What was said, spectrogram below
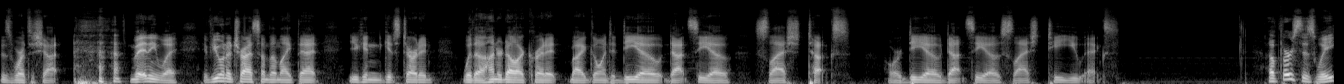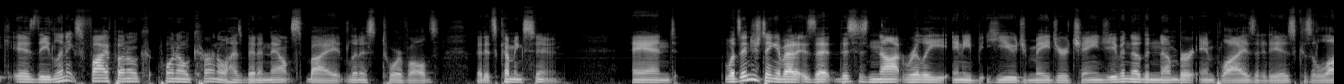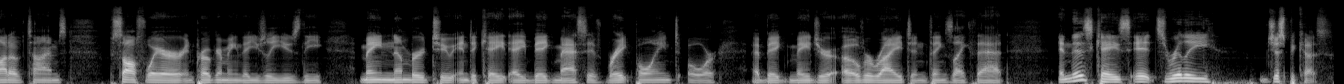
this is worth a shot. but anyway, if you want to try something like that, you can get started with a hundred dollar credit by going to do.co slash tux or do.co slash tux. Up first this week is the Linux 5.0 kernel has been announced by Linus Torvalds that it's coming soon. And what's interesting about it is that this is not really any huge major change, even though the number implies that it is, because a lot of times software and programming they usually use the main number to indicate a big massive breakpoint or a big major overwrite and things like that. In this case, it's really just because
